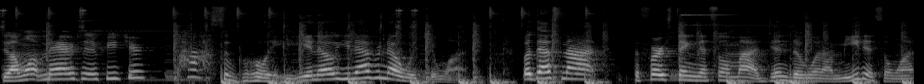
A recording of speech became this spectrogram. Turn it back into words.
Do I want marriage in the future? Possibly. You know, you never know what you want. But that's not the first thing that's on my agenda when I'm meeting someone.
